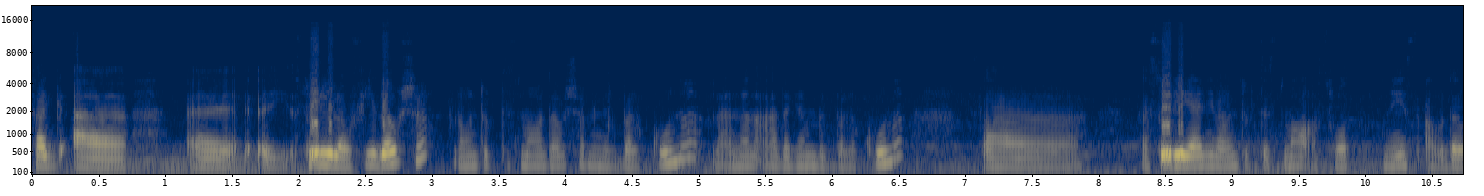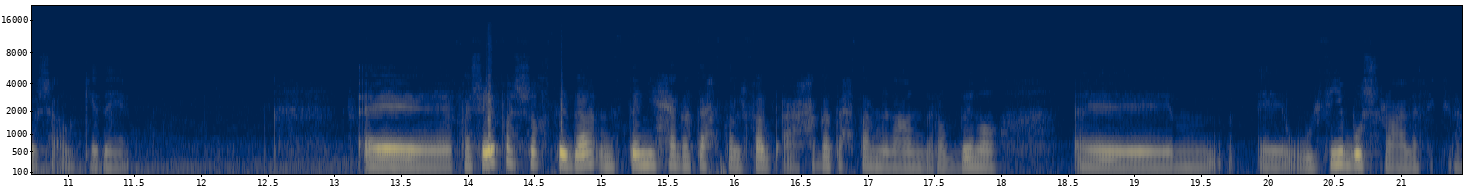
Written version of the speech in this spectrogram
فجأة آه سوري لو في دوشة لو أنتوا بتسمعوا دوشة من البلكونة لأن أنا قاعدة جنب البلكونة. ف... فسوري يعني لو أنتوا بتسمعوا أصوات ناس أو دوشة أو كده يعني. آه فشايفة الشخص ده مستني حاجة تحصل فجأة حاجة تحصل من عند ربنا. آه آه وفي بشرة على فكرة.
